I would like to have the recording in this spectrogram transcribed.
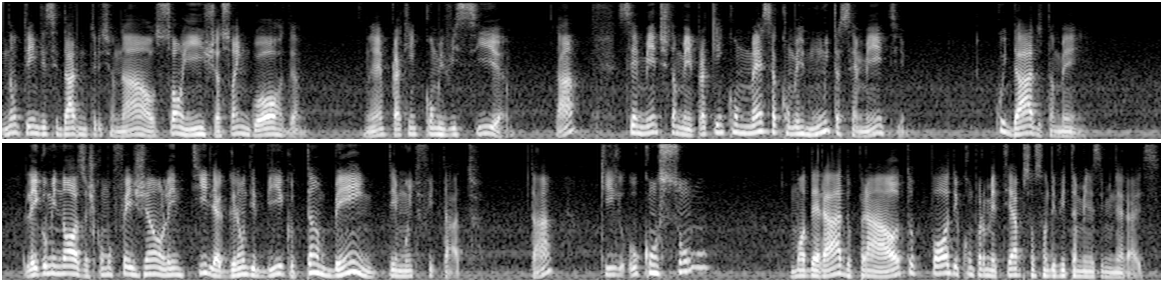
não tem densidade nutricional, só incha, só engorda, né? Para quem come vicia, tá? Sementes também, para quem começa a comer muita semente, cuidado também. Leguminosas como feijão, lentilha, grão de bico também tem muito fitato, tá? Que o consumo moderado para alto pode comprometer a absorção de vitaminas e minerais.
